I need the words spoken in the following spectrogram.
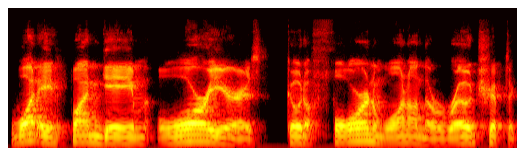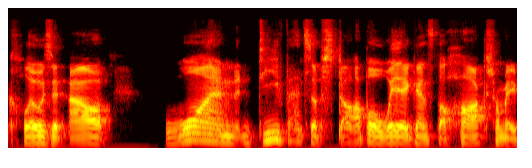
What a fun game. Warriors go to four and one on the road trip to close it out. One defensive stop away against the Hawks from a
